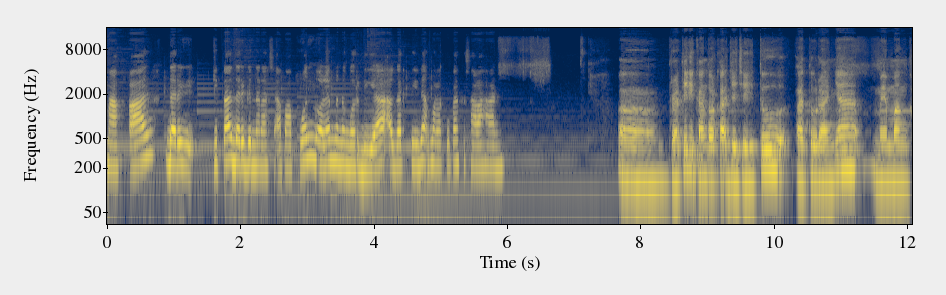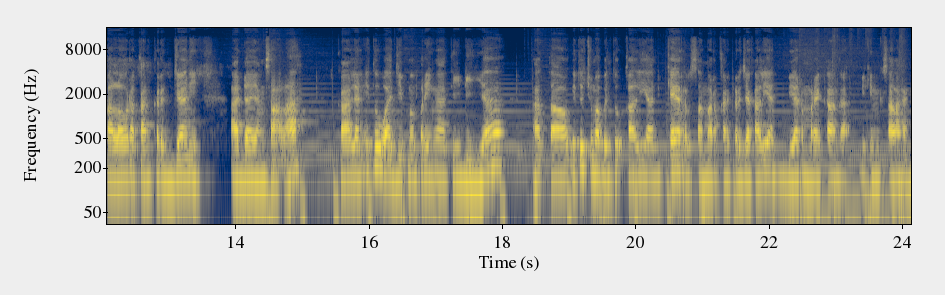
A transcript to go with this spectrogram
maka dari kita dari generasi apa pun boleh menegur dia agar tidak melakukan kesalahan. Uh, berarti di kantor Kak JJ itu aturannya memang kalau rekan kerja nih ada yang salah, kalian itu wajib memperingati dia atau itu cuma bentuk kalian care sama rekan kerja kalian biar mereka nggak bikin kesalahan?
